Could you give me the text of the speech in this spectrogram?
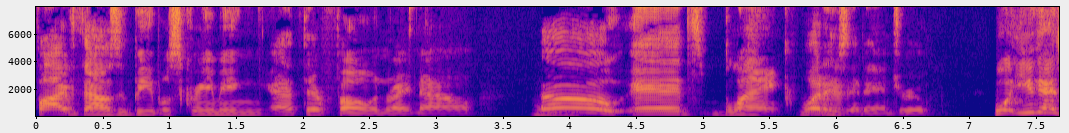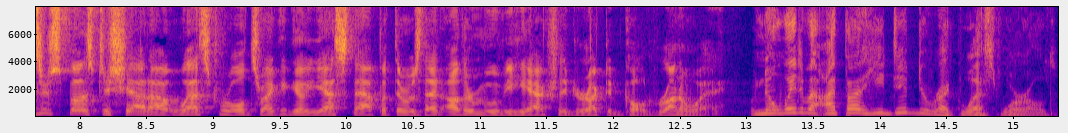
five thousand people screaming at their phone right now. Oh, it's blank. What is it, Andrew? Well, you guys are supposed to shout out Westworld, so I could go yes that, but there was that other movie he actually directed called Runaway. no, wait a minute. I thought he did direct Westworld.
